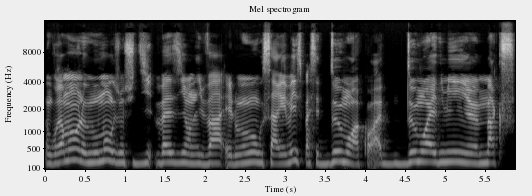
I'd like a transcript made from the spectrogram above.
Donc vraiment le moment où je me suis dit vas-y on y va et le moment où ça arrivait il se passait deux mois quoi, deux mois et demi euh, max.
